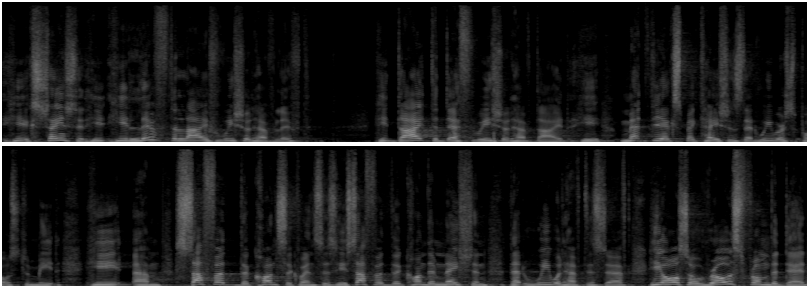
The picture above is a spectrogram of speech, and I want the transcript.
he exchanged it. He, he lived the life we should have lived. He died the death we should have died. He met the expectations that we were supposed to meet. He um, suffered the consequences. He suffered the condemnation that we would have deserved. He also rose from the dead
